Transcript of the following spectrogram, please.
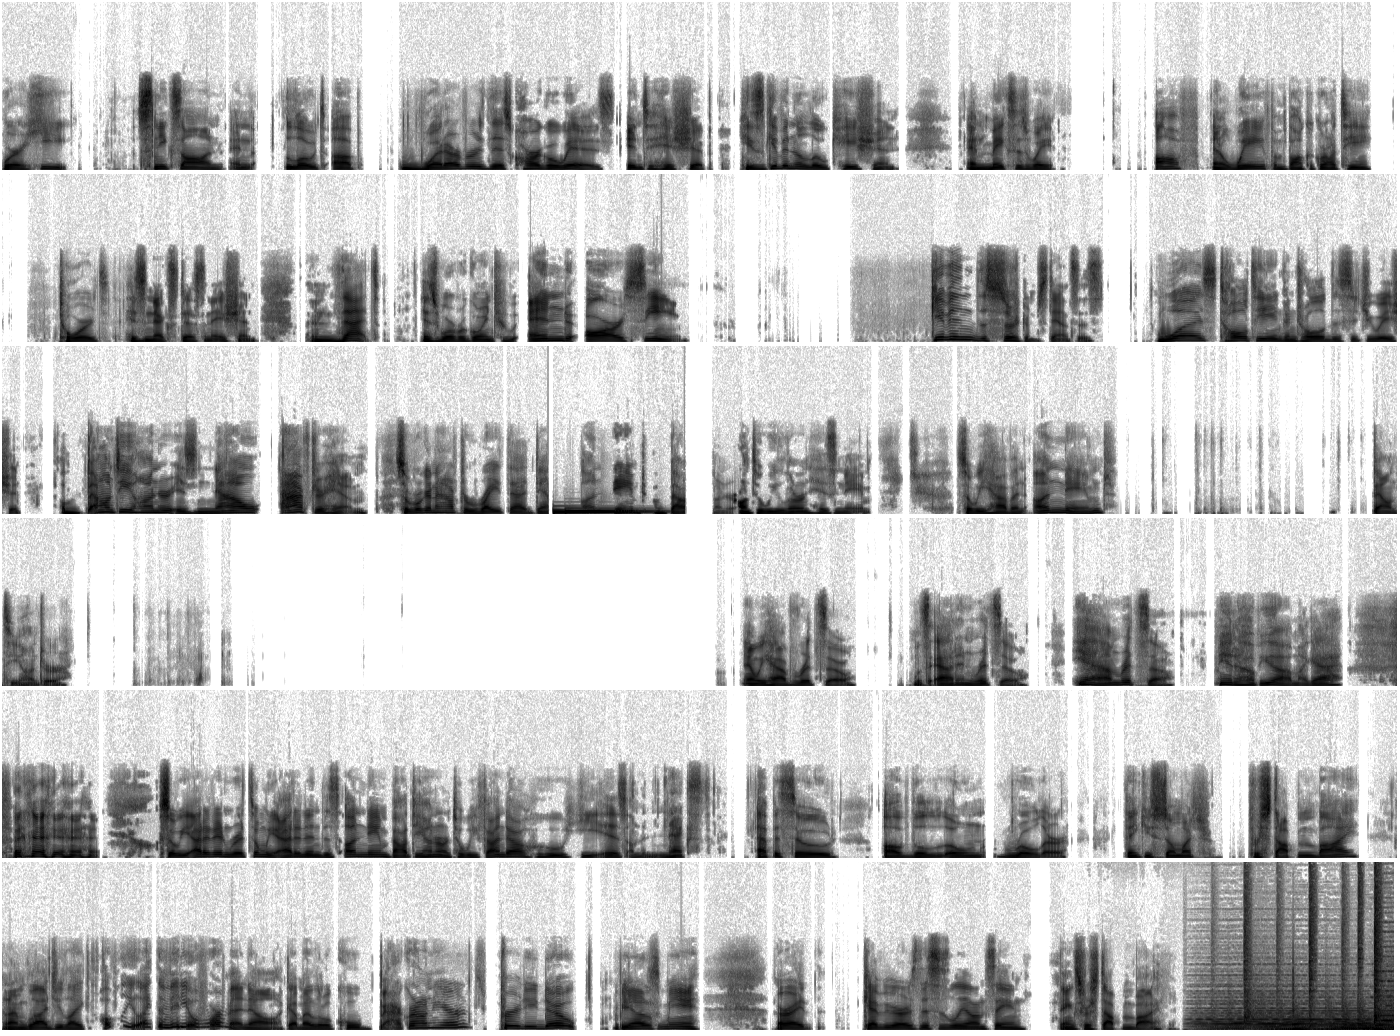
where he sneaks on and loads up whatever this cargo is into his ship. He's given a location and makes his way off and away from Bankagrati towards his next destination. And that is where we're going to end our scene. Given the circumstances, was Talti in control of the situation? A bounty hunter is now after him. So we're going to have to write that down. Unnamed bounty hunter until we learn his name. So we have an unnamed bounty hunter. And we have Rizzo. Let's add in Ritzo. Yeah, I'm Ritzo. I'm here to help you out, my guy. so we added in Ritzo we added in this unnamed bounty hunter until we find out who he is on the next episode of The Lone Roller. Thank you so much for stopping by. And I'm glad you like, hopefully, you like the video format now. I got my little cool background here. It's pretty dope, if you ask me. All right, Caviars, this is Leon saying thanks for stopping by you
